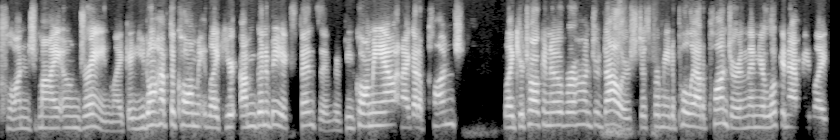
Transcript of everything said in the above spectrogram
plunge my own drain. Like you don't have to call me like you're i'm going to be expensive. If you call me out and i got to plunge like you're talking over a hundred dollars just for me to pull out a plunger and then you're looking at me like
